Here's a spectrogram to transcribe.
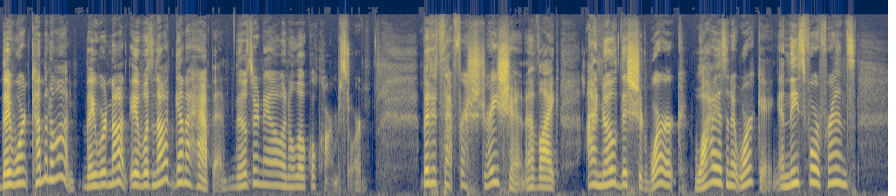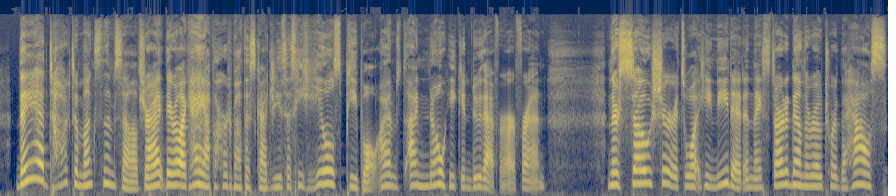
They weren't coming on. They were not, it was not going to happen. Those are now in a local carm store. But it's that frustration of like, I know this should work. Why isn't it working? And these four friends, they had talked amongst themselves, right? They were like, "Hey, I've heard about this guy Jesus. He heals people. I'm I know he can do that for our friend." And they're so sure it's what he needed, and they started down the road toward the house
